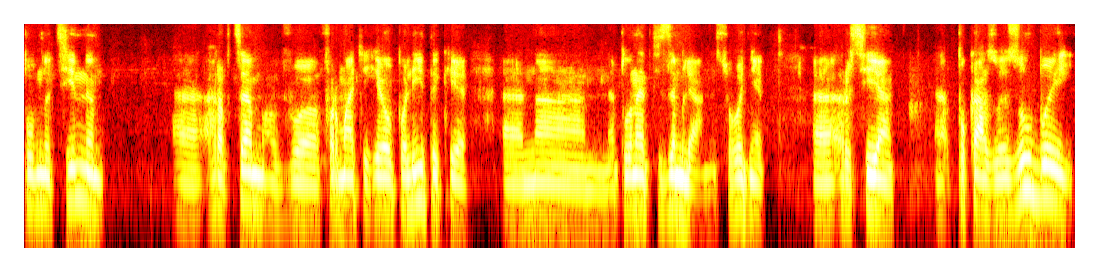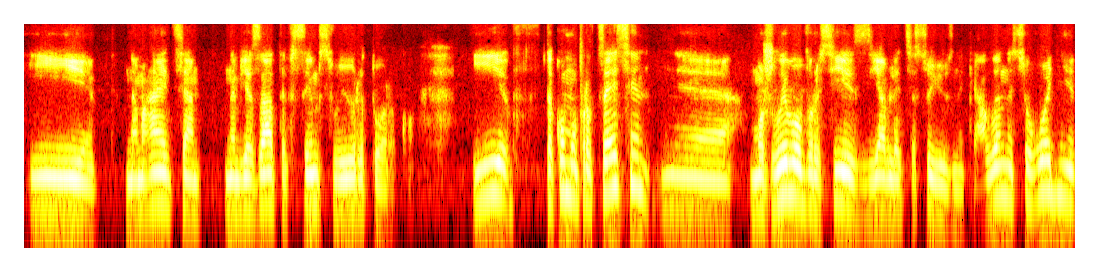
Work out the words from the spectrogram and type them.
повноцінним е, гравцем в форматі геополітики на планеті Земля. Сьогодні Росія показує зуби і намагається нав'язати всім свою риторику. І в такому процесі е, можливо в Росії з'являться союзники, але на сьогодні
